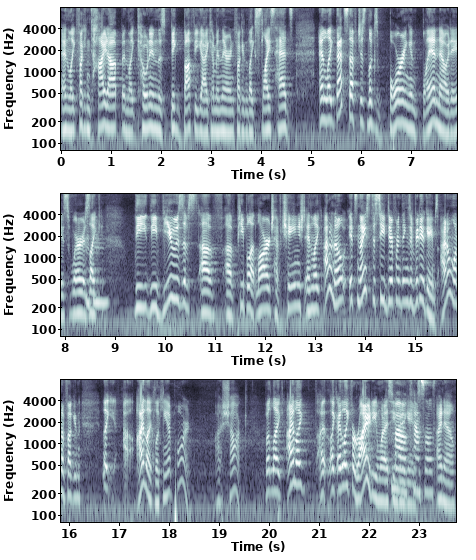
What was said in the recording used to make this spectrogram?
and like fucking tied up and like Conan this big buffy guy come in there and fucking like slice heads. And like that stuff just looks boring and bland nowadays whereas like mm-hmm. The the views of, of of people at large have changed and like I don't know, it's nice to see different things in video games. I don't want to fucking like I, I like looking at porn. A shock. But like I like I like I like variety in what I see Wow, in video games. cancelled. I know.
